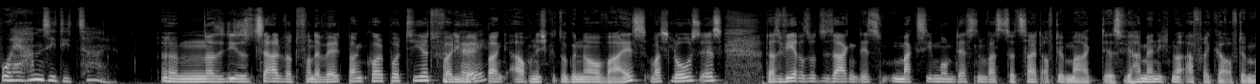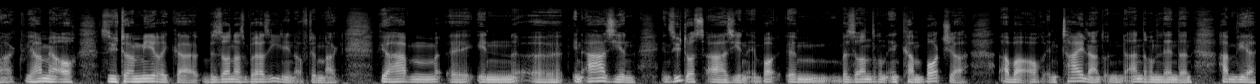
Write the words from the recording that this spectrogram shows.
Woher haben Sie die Zahl? Ähm, also diese Zahl wird von der Weltbank kolportiert, weil okay. die Weltbank auch nicht so genau weiß, was los ist. Das wäre sozusagen das Maximum dessen, was zurzeit auf dem Markt ist. Wir haben ja nicht nur Afrika auf dem Markt, wir haben ja auch Südamerika, besonders Brasilien auf dem Markt. Wir haben äh, in, äh, in Asien, in Südostasien, im, im, Besonderen in Kambodscha, aber auch in Thailand und in anderen Ländern haben wir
